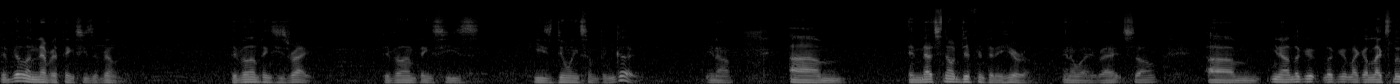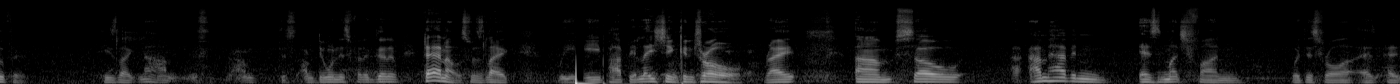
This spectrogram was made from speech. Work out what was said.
the villain never thinks he's a villain the villain thinks he's right. The villain thinks he's he's doing something good, you know, um, and that's no different than a hero in a way, right? So, um, you know, look at look at like a Lex Luthor. He's like, no, I'm I'm, just, I'm doing this for the good of Thanos. Was like, we need population control, right? Um, so, I'm having as much fun with this role as, as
